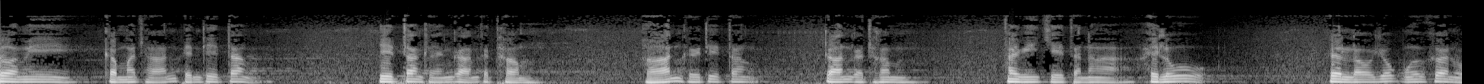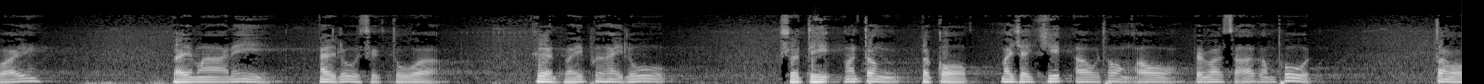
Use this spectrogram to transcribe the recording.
ก็มีกรรมฐานเป็นที่ตั้ง ที่ตั้งแห่งการกระทำ ฐานคือที่ตั้งการกระทำให้มีเจตนาให้รู้เช่นเรายกมือเคลื่อนไหวไปมานี่ให้รู้สึกตัว เคลื่อนไหวเพื่อให้รู้ สติมันต้องประกอบไม่ใช่คิดเอาท่องเอา เป็นภาษาคำพูด ต้องเอา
